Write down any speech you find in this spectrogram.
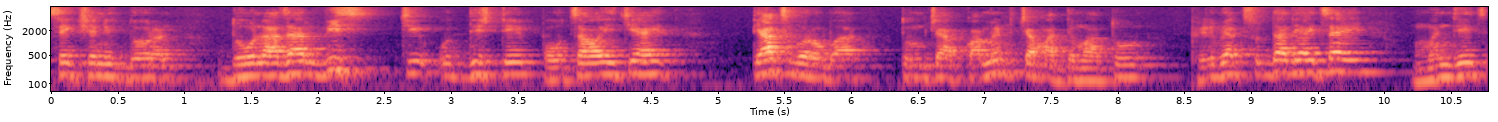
शैक्षणिक धोरण दोन हजार वीसची उद्दिष्टे पोहोचवायची आहेत. त्याचबरोबर तुमच्या कॉमेंटच्या माध्यमातून फीडबॅकसुद्धा द्यायचा आहे. म्हणजेच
